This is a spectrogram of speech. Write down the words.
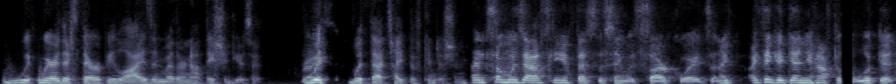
w- where this therapy lies and whether or not they should use it. Right. with with that type of condition. And someone's asking if that's the same with sarcoids. And I, I think again you have to look at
